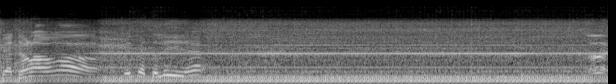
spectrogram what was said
แบตของเราก็เป็นแบตเตอรี่นะฮะเอ้ย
